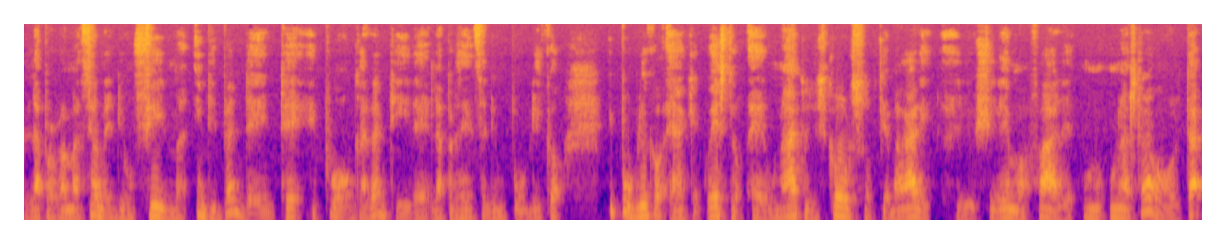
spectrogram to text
la programmazione di un film indipendente può garantire la presenza di un pubblico. Il pubblico, e anche questo è un altro discorso che magari riusciremo a fare un, un'altra volta,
